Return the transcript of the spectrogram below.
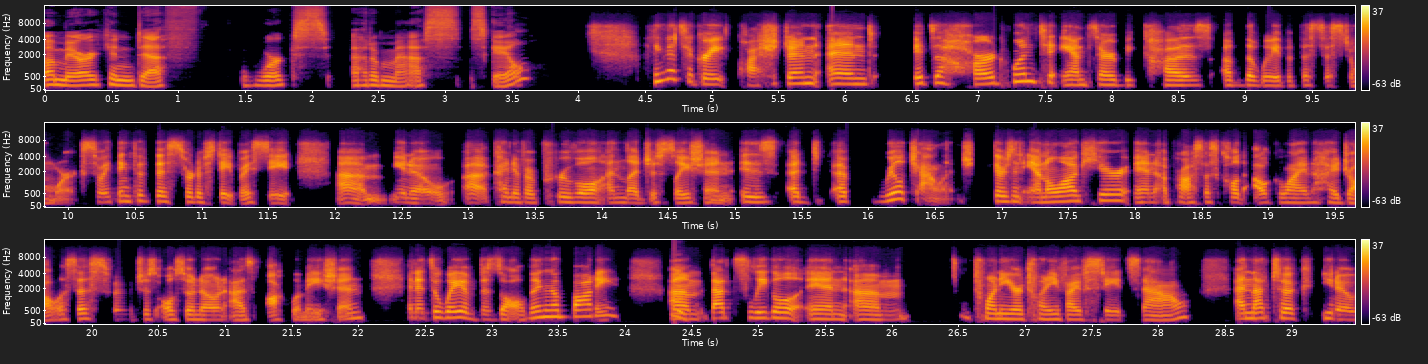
American death works at a mass scale? I think that's a great question. And it's a hard one to answer because of the way that the system works. So I think that this sort of state by state, um, you know, uh, kind of approval and legislation is a, a, real challenge. There's an analog here in a process called alkaline hydrolysis, which is also known as aquamation, and it's a way of dissolving a body. Um, that's legal in um, 20 or 25 states now and that took you know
